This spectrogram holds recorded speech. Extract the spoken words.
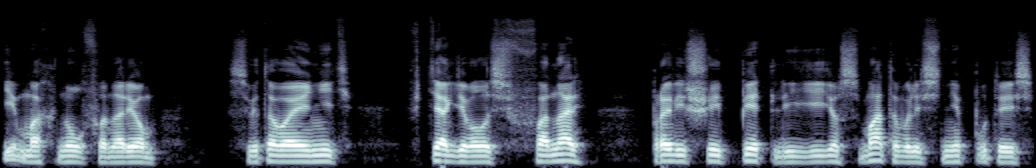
и махнул фонарем. Световая нить втягивалась в фонарь, провисшие петли ее сматывались, не путаясь.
